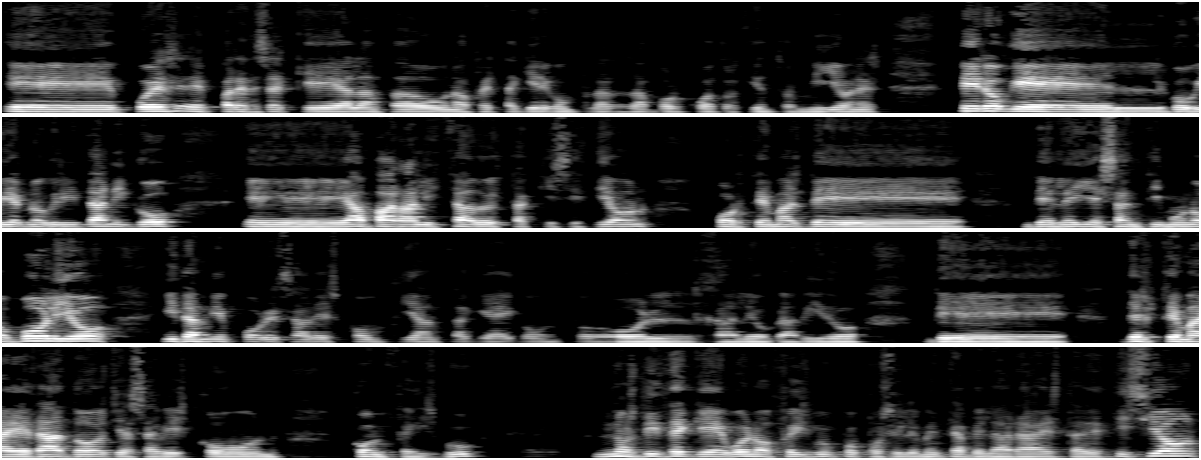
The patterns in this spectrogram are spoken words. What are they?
Eh, pues eh, parece ser que ha lanzado una oferta, quiere comprarla por 400 millones, pero que el gobierno británico eh, ha paralizado esta adquisición por temas de, leyes antimonopolio y también por esa desconfianza que hay con todo el jaleo que ha habido del tema de datos, ya sabéis, con, con Facebook. Nos dice que, bueno, Facebook pues, posiblemente apelará a esta decisión,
